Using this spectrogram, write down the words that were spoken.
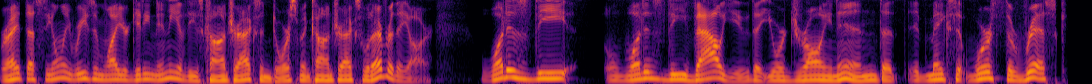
Right. That's the only reason why you're getting any of these contracts, endorsement contracts, whatever they are. What is the, what is the value that you're drawing in that it makes it worth the risk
